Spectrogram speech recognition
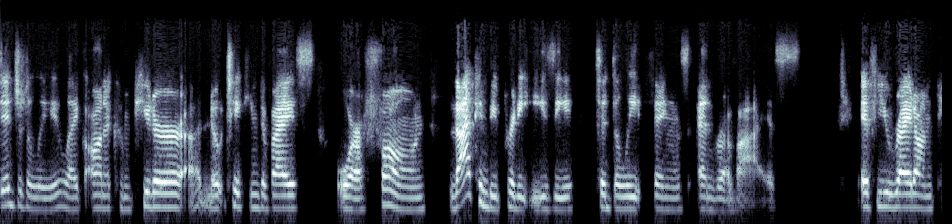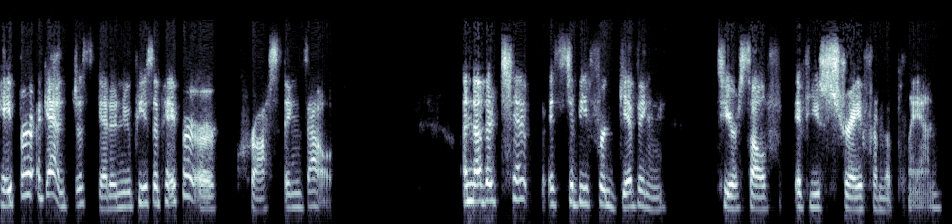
digitally, like on a computer, a note taking device, or a phone, that can be pretty easy to delete things and revise. If you write on paper, again, just get a new piece of paper or cross things out. Another tip is to be forgiving to yourself if you stray from the plan.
